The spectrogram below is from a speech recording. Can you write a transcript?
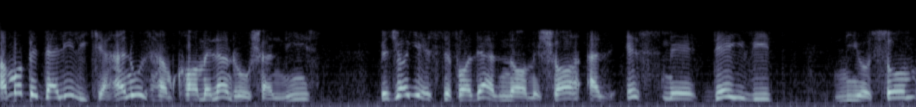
اما به دلیلی که هنوز هم کاملا روشن نیست به جای استفاده از نام شاه از اسم دیوید نیوسوم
